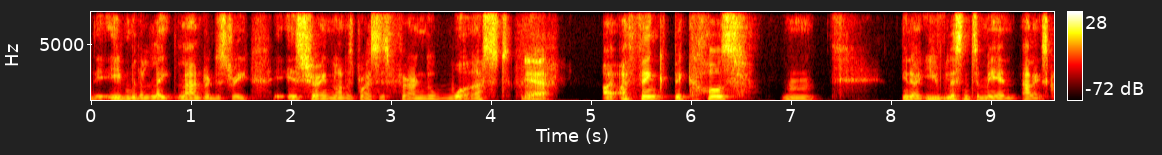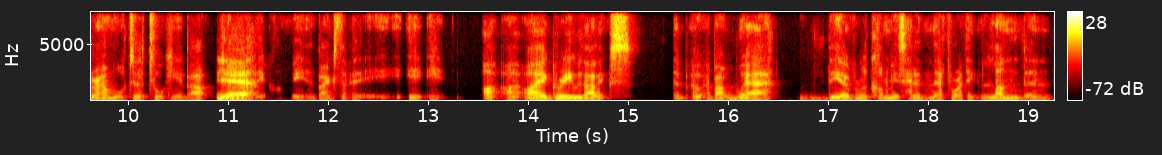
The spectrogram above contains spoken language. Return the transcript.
even with a late land registry, is showing London's prices faring the worst. Yeah. I, I think because, hmm, you know, you've listened to me and Alex Groundwater talking about, yeah. the economy and banks. That it, it, I, I agree with Alex about where the overall economy is headed, and therefore I think London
